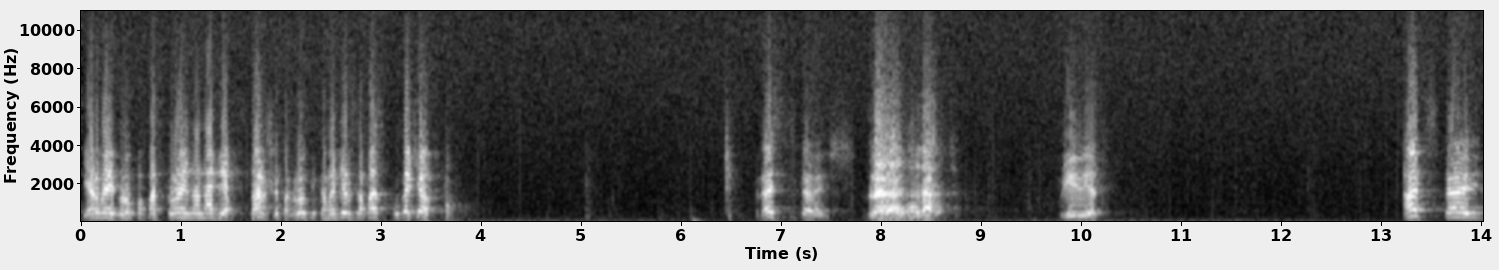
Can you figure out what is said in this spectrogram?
первая группа построена на обед. Старший по группе командир запас Пугачев. Здравствуйте, товарищ. Здравствуйте. Здравствуйте. Привет. Отставить.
